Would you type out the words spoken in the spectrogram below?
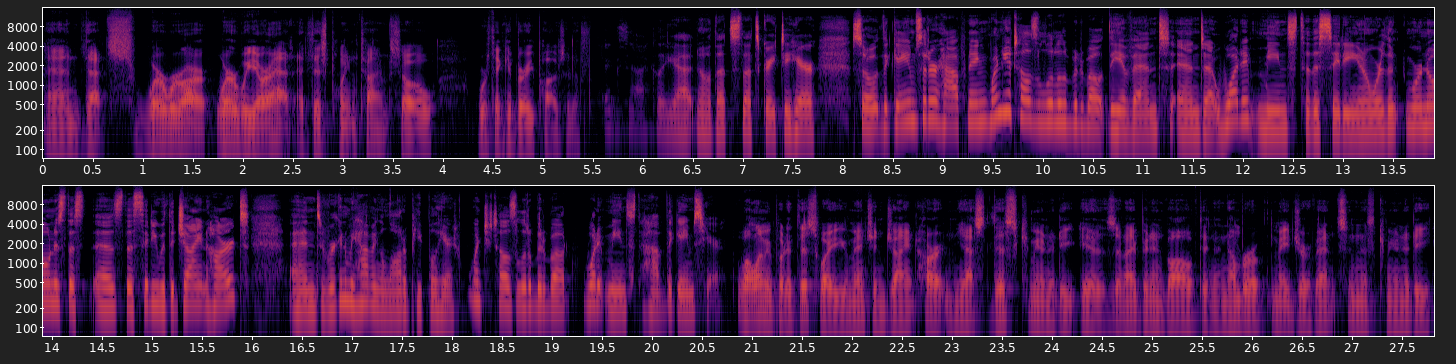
And that's where we are, where we are at at this point in time. So we're thinking very positive. Exactly. Yeah. No, that's that's great to hear. So the games that are happening. Why don't you tell us a little bit about the event and uh, what it means to the city? You know, we're the, we're known as the as the city with the giant heart, and we're going to be having a lot of people here. Why don't you tell us a little bit about what it means to have the games here? Well, let me put it this way. You mentioned giant heart, and yes, this community is, and I've been involved in a number of major events in this community,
